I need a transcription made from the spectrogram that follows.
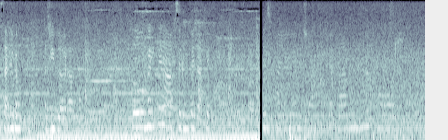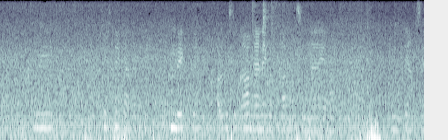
बहुत सारे लोग थे। अजीब लग रहा था। तो मिलते हैं आपसे रूम पे जाके। क्या करते हैं? देखते हैं। और काम है नहीं बस में सोना है यहाँ। मिलते हैं आपसे।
